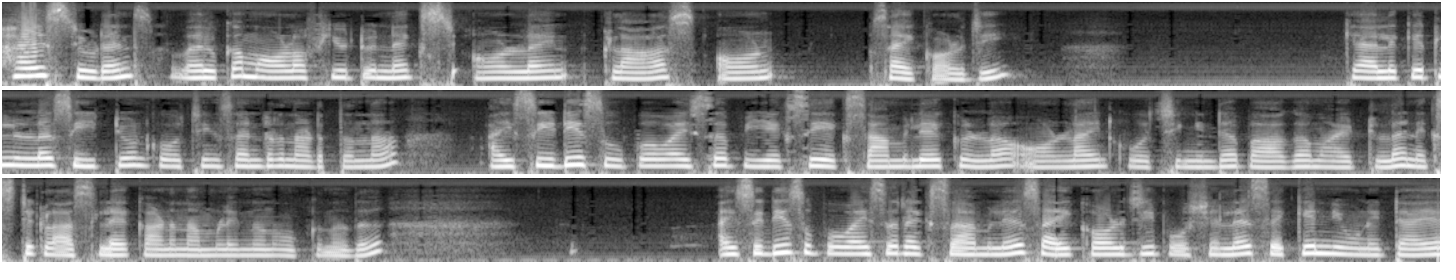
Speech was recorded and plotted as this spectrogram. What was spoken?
Hi students, welcome all of you to next online class on psychology. കാലിക്കറ്റിലുള്ള സി ട്യൂൺ കോച്ചിങ് സെന്റർ നടത്തുന്ന I C D supervisor P S C എക്സാമിലേക്കുള്ള ഓൺലൈൻ കോച്ചിങ്ങിന്റെ ഭാഗമായിട്ടുള്ള നെക്സ്റ്റ് ക്ലാസ്സിലേക്കാണ് നമ്മൾ ഇന്ന് നോക്കുന്നത് ഐ സി ഡി സൂപ്പർവൈസർ എക്സാമിലെ സൈക്കോളജി പോർഷനിലെ സെക്കൻഡ് യൂണിറ്റായ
